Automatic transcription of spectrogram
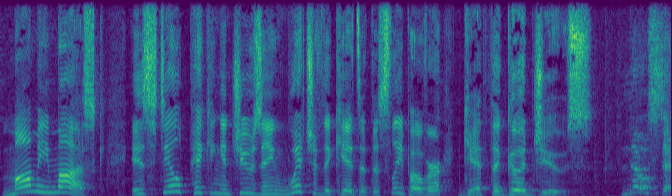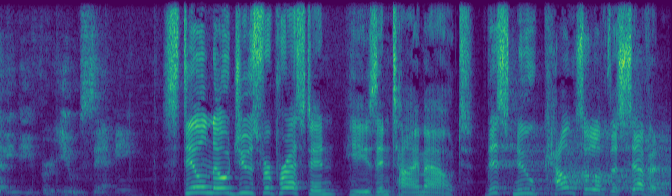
Mommy Musk is still picking and choosing which of the kids at the sleepover get the good juice. No Semi D for you, Sammy. Still no juice for Preston, he's in timeout. This new Council of the Seven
